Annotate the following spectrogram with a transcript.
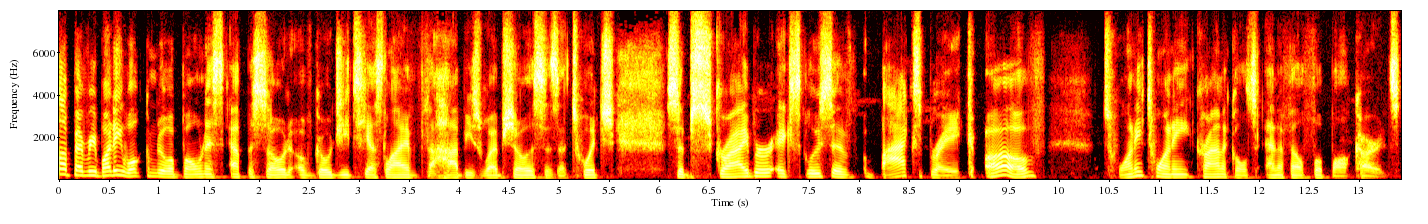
Up, everybody? Welcome to a bonus episode of Go GTS Live, the Hobby's Web Show. This is a Twitch subscriber exclusive box break of 2020 Chronicles NFL football cards.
